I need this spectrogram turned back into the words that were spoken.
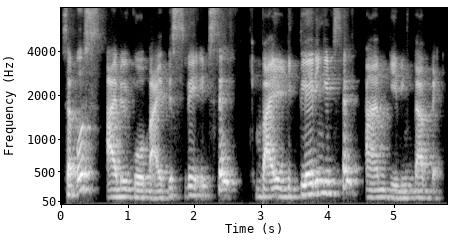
Suppose I will go by this way itself. While declaring itself, I am giving the value.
